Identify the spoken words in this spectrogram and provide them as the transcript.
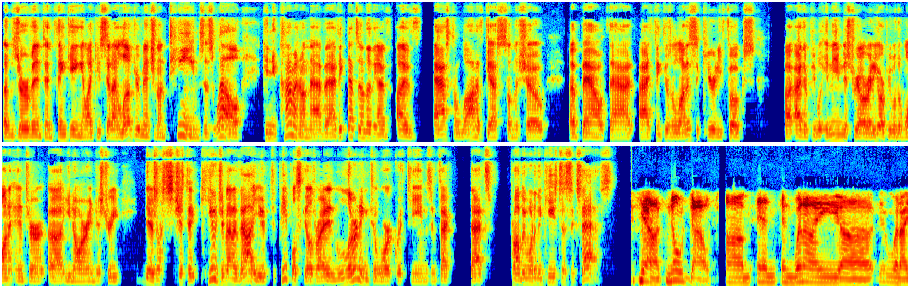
observant and thinking. And like you said, I loved your mention on teams as well. Can you comment on that? But I think that's another thing I've I've asked a lot of guests on the show about that. I think there's a lot of security folks, uh, either people in the industry already or people that want to enter, uh, you know, our industry. There's a, just a huge amount of value to people skills, right, and learning to work with teams. In fact, that's probably one of the keys to success. Yeah, no doubt. Um, and and when I uh, when I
